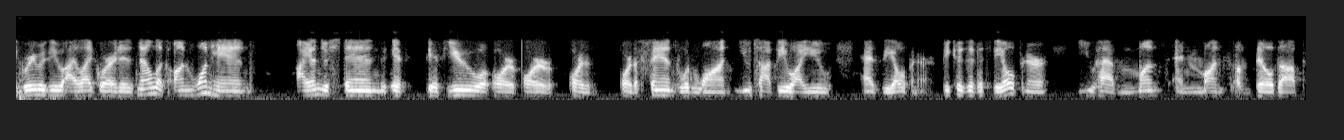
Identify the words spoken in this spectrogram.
agree with you. I like where it is. Now, look, on one hand, I understand if if you or or or or the fans would want Utah BYU as the opener. Because if it's the opener, you have months and months of build up.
